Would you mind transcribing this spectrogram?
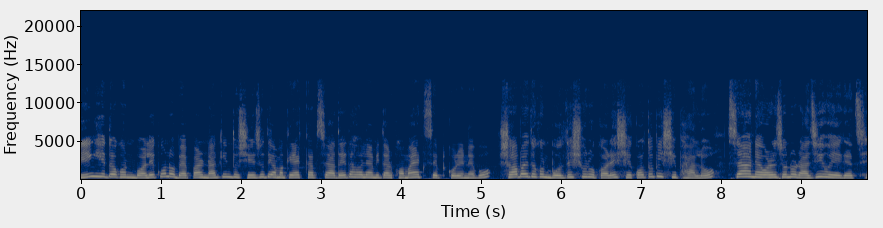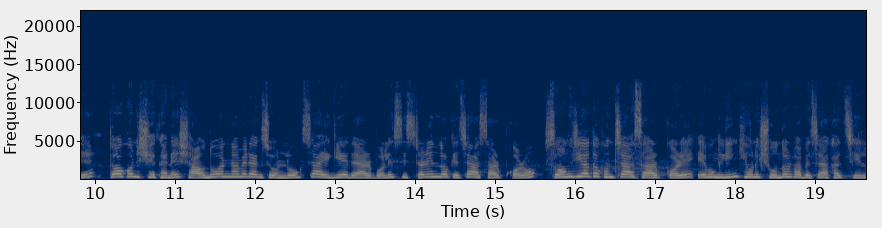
লিংহি তখন বলে, কোনো ব্যাপার না, কিন্তু সে যদি আমাকে এক কাপ চা দেয়, তাহলে আমি তার ক্ষমা অ্যাকসেপ্ট করে নেব। সবাই তখন বলতে শুরু করে, সে কত বেশি ভালো। চা নেওয়ার জন্য রাজি হয়ে গেছে। তখন সেখানে সাউদওয়ান নামের একজন লোক চা এগিয়ে দেয় আর বলে সিস্টার ইন লোকে চা সার্ভ করো। সংজিয়া তখন চা সার্ভ করে এবং লিংহি অনেক সুন্দরভাবে চা খাচ্ছিল।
